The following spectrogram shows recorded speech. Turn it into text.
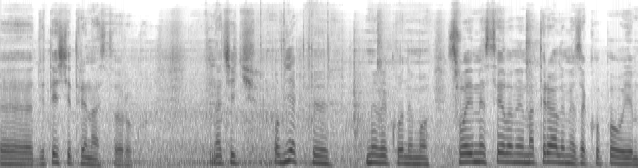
е, 2013 року. Значить, об'єкт е, ми виконуємо своїми силами, матеріалами, закуповуємо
